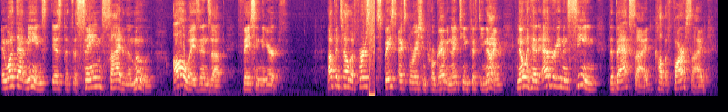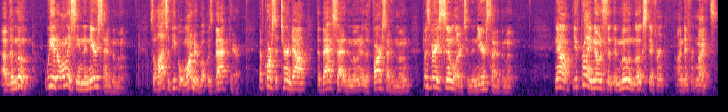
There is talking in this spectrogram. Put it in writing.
And what that means is that the same side of the moon always ends up facing the Earth. Up until the first space exploration program in 1959, no one had ever even seen the backside, called the far side, of the moon. We had only seen the near side of the moon. So lots of people wondered what was back there. Of course, it turned out the back side of the moon, or the far side of the moon, was very similar to the near side of the moon. Now, you've probably noticed that the moon looks different on different nights.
